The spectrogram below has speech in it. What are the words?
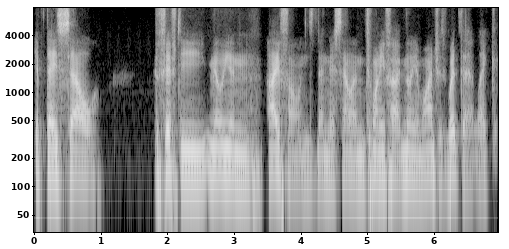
if they sell 50 million iPhones, then they're selling 25 million watches with that. Like,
